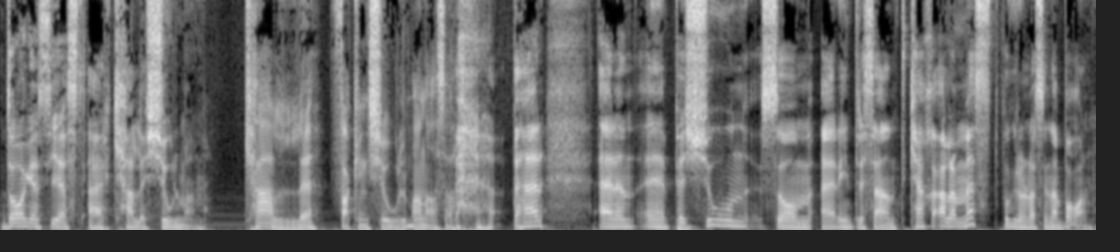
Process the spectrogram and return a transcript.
Dagens gäst är Kalle Schulman. Kalle fucking Schulman alltså. Det här är en eh, person som är intressant, kanske allra mest på grund av sina barn.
